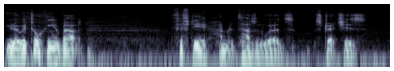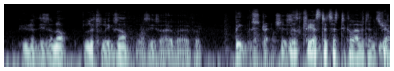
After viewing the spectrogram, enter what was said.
You know, we're talking about 50, 100,000 words stretches. You know, these are not little examples, these are over, over big stretches. There's clear statistical evidence, yeah,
